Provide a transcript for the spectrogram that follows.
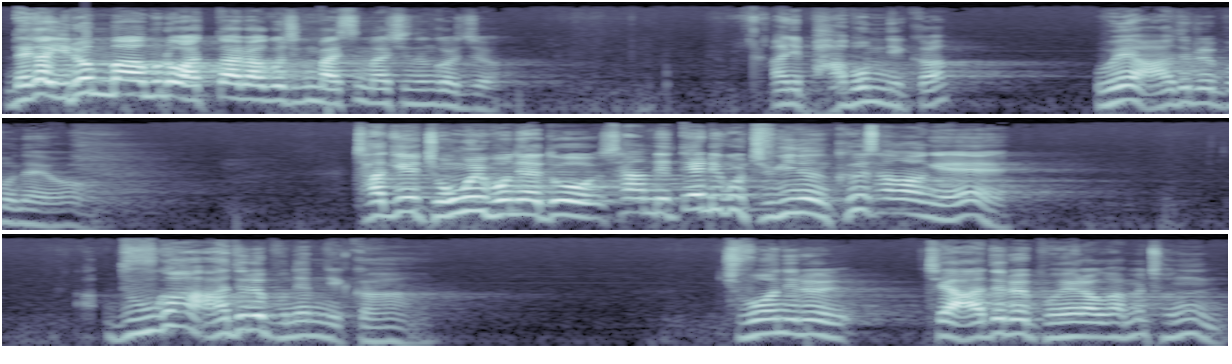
내가 이런 마음으로 왔다라고 지금 말씀하시는 거죠. 아니 바보입니까? 왜 아들을 보내요? 자기의 종을 보내도 사람들이 때리고 죽이는 그 상황에 누가 아들을 보냅니까? 주원이를 제 아들을 보내라고 하면 저는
